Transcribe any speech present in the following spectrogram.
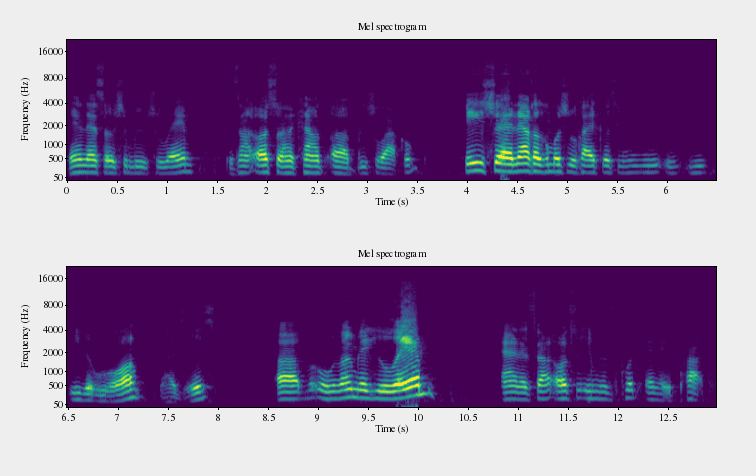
Then that's Oshim Bishulem. It's not also on account of Bishulakum. Fish Nachal Kamoshu because you eat it raw, as is. Uh, and it's not also even it's put in a pot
